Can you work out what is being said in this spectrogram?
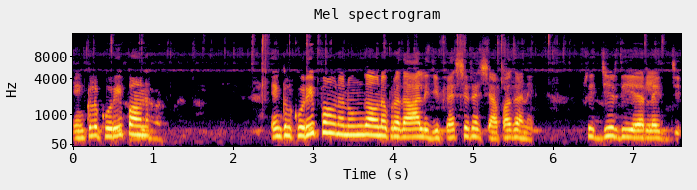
ಎಂಕುಲು ಕುರಿಪಾವನ ಎಂಕುಲು ಕುರಿಪಾವನ ನುಂಗವನ ಪ್ರದಾಲಿಜಿ ಫ್ರೆಶ್ ಫ್ರೆಶ್ ಅಪಗನೆ ಫ್ರಿಜ್ ಇರ್ದಿ ಏರ್ಲೆಜ್ಜಿ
